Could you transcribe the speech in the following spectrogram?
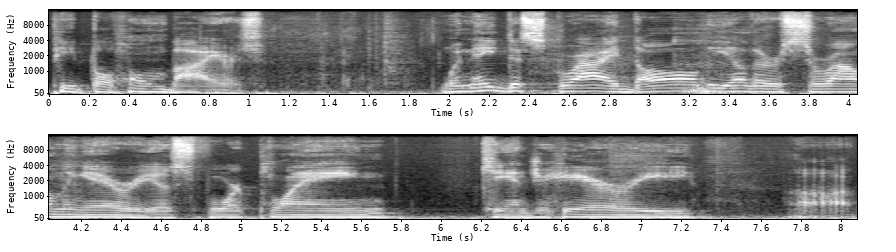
people, home buyers. When they described all the other surrounding areas, Fort Plain, Canajoharie, uh,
